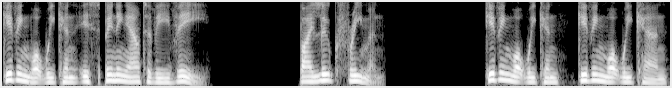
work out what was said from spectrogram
Giving What We Can is Spinning Out of EV. By Luke Freeman. Giving What We Can, Giving What We Can,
